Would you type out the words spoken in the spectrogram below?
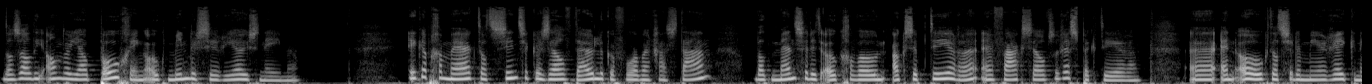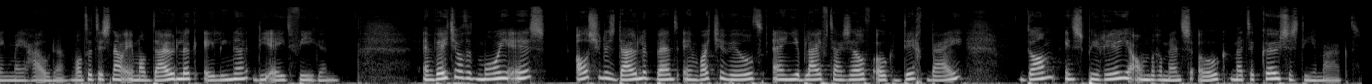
dan zal die ander jouw poging ook minder serieus nemen. Ik heb gemerkt dat sinds ik er zelf duidelijker voor ben gaan staan, dat mensen dit ook gewoon accepteren en vaak zelfs respecteren. Uh, en ook dat ze er meer rekening mee houden. Want het is nou eenmaal duidelijk, Eline die eet vegan. En weet je wat het mooie is? Als je dus duidelijk bent in wat je wilt en je blijft daar zelf ook dichtbij, dan inspireer je andere mensen ook met de keuzes die je maakt.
